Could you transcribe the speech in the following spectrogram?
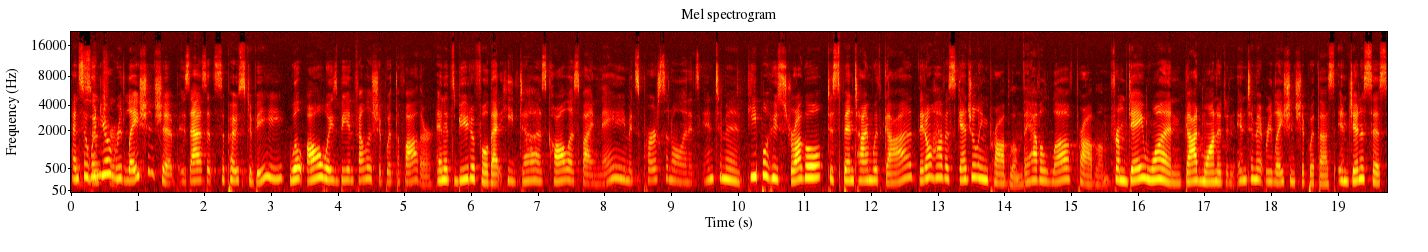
And so, So when your relationship is as it's supposed to be, we'll always be in fellowship with the Father. And it's beautiful that He does call us by name. It's personal and it's intimate. People who struggle to spend time with God, they don't have a scheduling problem, they have a love problem. From day one, God wanted an intimate relationship with us. In Genesis,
